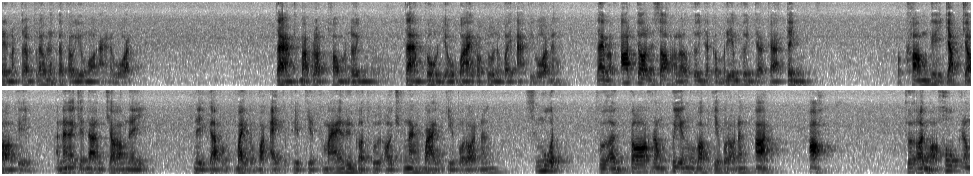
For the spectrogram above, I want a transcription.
ដែលមិនត្រឹមត្រូវហ្នឹងក៏ត្រូវយកមកអនុវត្តតាមច្បាប់រដ្ឋធម្មនុញ្ញ តាមគោលនយោបាយរបស់ខ្លួនដើម្បីអភិវឌ្ឍហ្នឹងតែបើអត់តតសោះឥឡូវឃើញតែគម្រាមឃើញតែការទិញបខំគេចាប់ចងគេអាហ្នឹងជាដើមចមនៃនៃការបំបែកបំបាក់ឯកភាពជាតិខ្មែរឬក៏ធ្វើឲ្យឆ្នាំងបាយប្រជាពលរដ្ឋហ្នឹងស្ងួតធ្វើឲ្យអង្គក្នុងពីងរបស់ប្រជាពលរដ្ឋហ្នឹងអត់អស់ធ្វើឲ្យមហូបក្នុង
